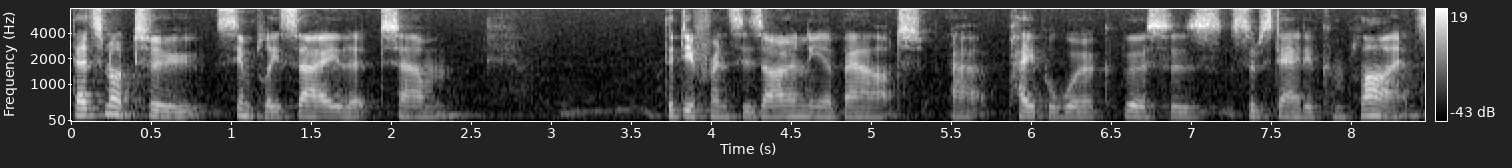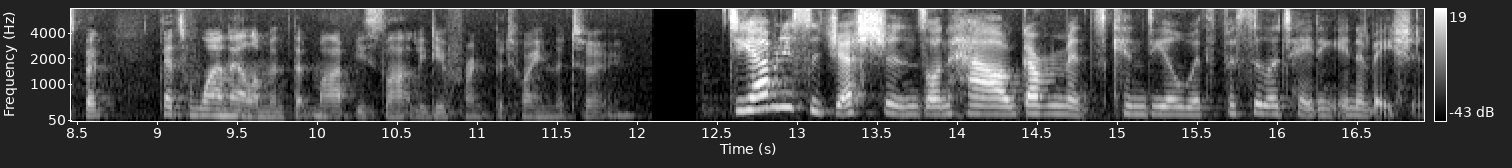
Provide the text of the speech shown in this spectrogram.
that's not to simply say that um, the difference is only about uh, paperwork versus substantive compliance, but that's one element that might be slightly different between the two. Do you have any suggestions on how governments can deal with facilitating innovation?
